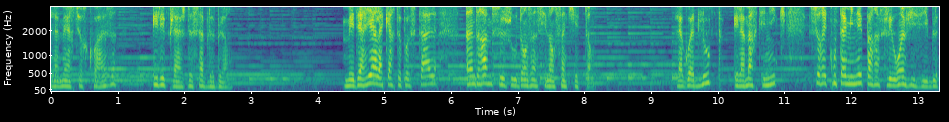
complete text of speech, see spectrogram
La mer turquoise et les plages de sable blanc. Mais derrière la carte postale, un drame se joue dans un silence inquiétant. La Guadeloupe et la Martinique seraient contaminées par un fléau invisible,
